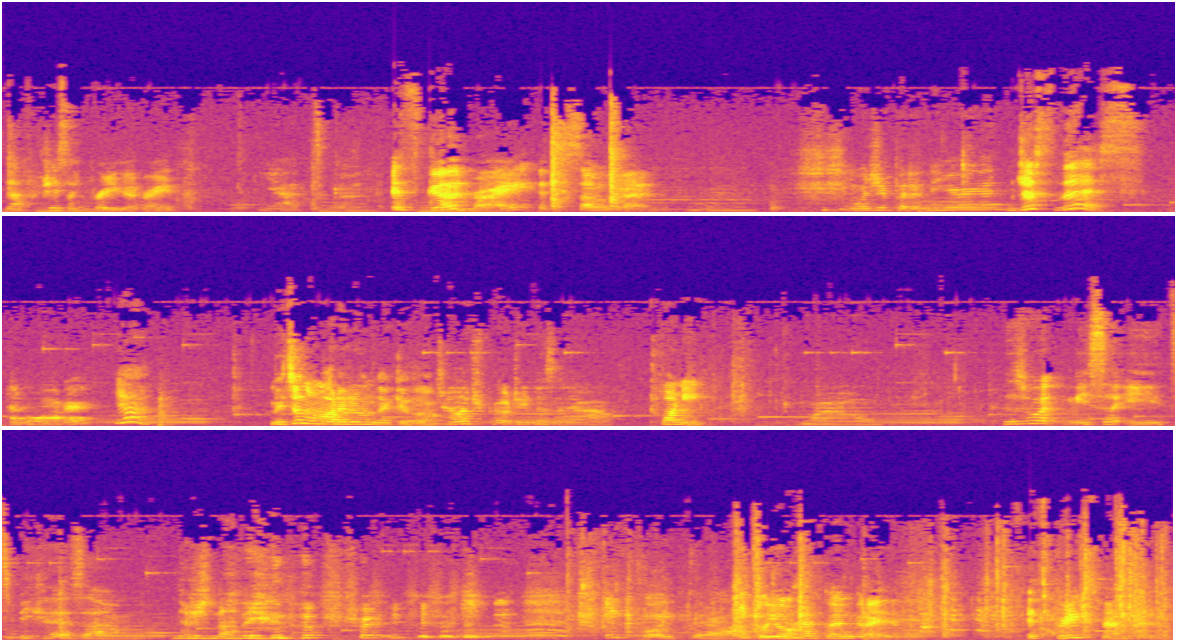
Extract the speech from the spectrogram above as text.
The aftertaste like pretty good, right? Yeah, it's good. It's good, right? It's so good. Mm-hmm. Mm. Would you put in here again? Just this. And water? Yeah. How much protein does it have? 20. Wow. This is what Misa eats because um there's nothing in the fridge. 1個いくら1個400円ぐらいでも It's pretty expensive.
